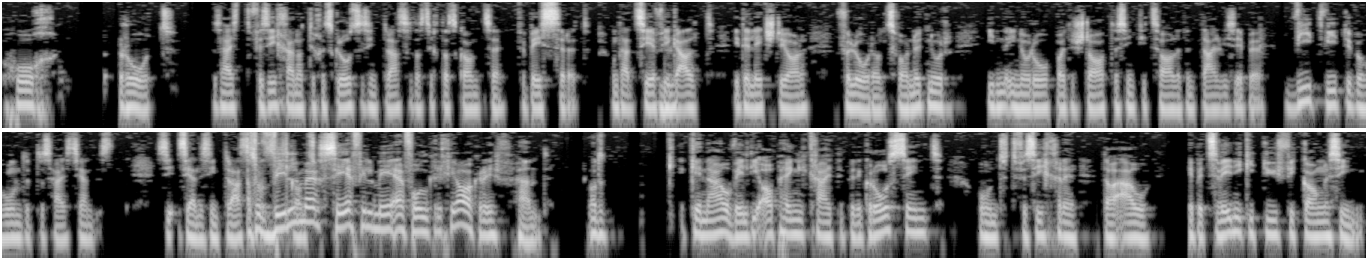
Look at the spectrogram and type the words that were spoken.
hochrot. Das heißt, für sich auch natürlich ein grosses Interesse, dass sich das Ganze verbessert. Und hat sehr viel mhm. Geld in den letzten Jahren verloren. Und zwar nicht nur in, in Europa, in den Staaten sind die Zahlen dann teilweise eben weit, weit über 100. Das heißt, sie haben, sie, sie haben ein Interesse. Also, weil wir sehr viel mehr erfolgreiche Angriffe haben? Oder genau, weil die Abhängigkeiten eben gross sind und die Versicherer da auch eben zu wenig in die Tiefe gegangen sind.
